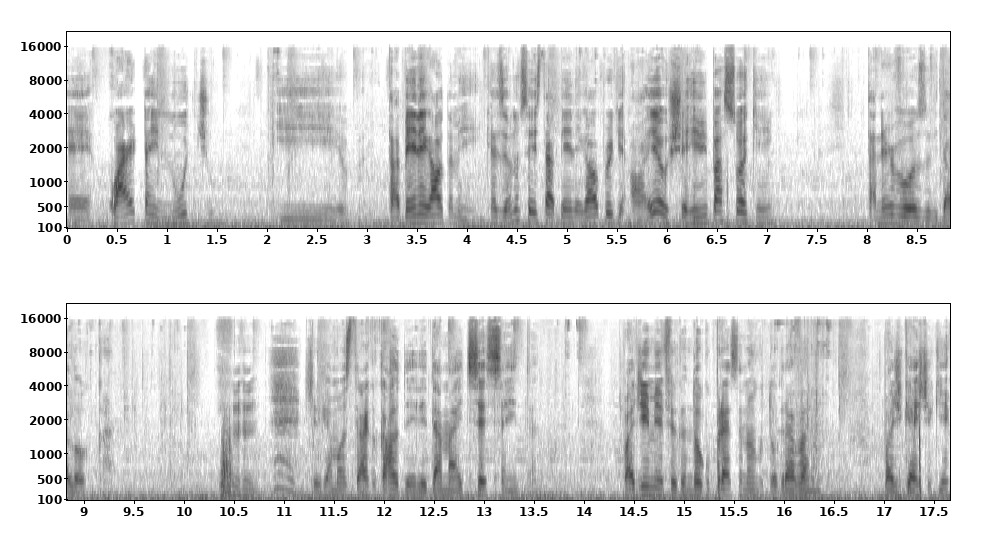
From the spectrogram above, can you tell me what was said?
É Quarta Inútil. E tá bem legal também. Quer dizer, eu não sei se tá bem legal porque. Ó, eu, o Xerri me passou aqui, hein? Tá nervoso, vida louca. Achei que ia mostrar que o carro dele dá mais de 60. Pode ir, minha filha, que eu não tô com pressa não, que eu tô gravando podcast aqui.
